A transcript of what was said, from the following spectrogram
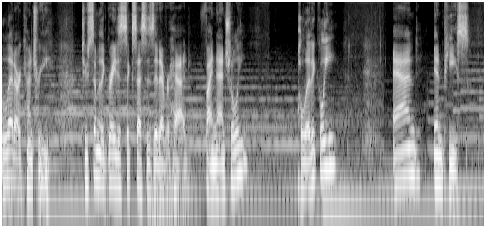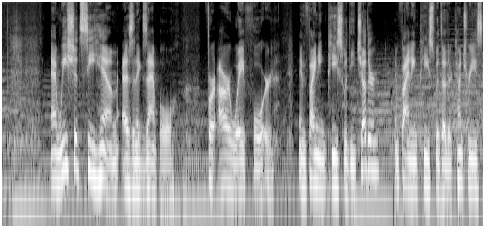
led our country to some of the greatest successes it ever had financially, politically, and in peace. And we should see him as an example for our way forward in finding peace with each other, in finding peace with other countries,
